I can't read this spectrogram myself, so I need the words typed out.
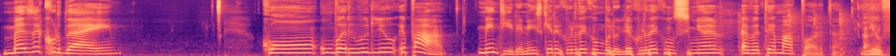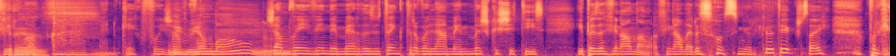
Mas acordei com um barulho. Epá, mentira, nem sequer acordei com barulho. Acordei com um senhor a bater-me à porta. E Ai, eu fico lá, caralho, mano, o que é que foi? Já Leave me, me vão, alone. já me vêm vender merdas, eu tenho que trabalhar, mano, mas que chatice. E depois afinal não, afinal era só o senhor, que eu até gostei, porque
